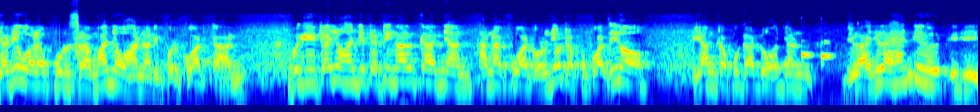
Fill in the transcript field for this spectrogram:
jadi walaupun selamanya hanya diperkuatkan begitanya hanya tertinggalkan yang hanya kuat orangnya tak kuat tengok yang tak pergaduh yang jelas-jelas hanjut ini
